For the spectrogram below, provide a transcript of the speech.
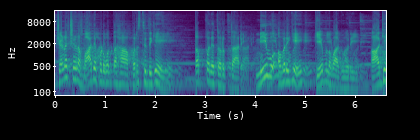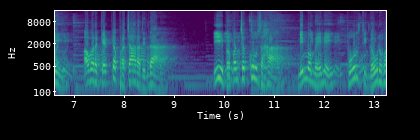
ಕ್ಷಣ ಕ್ಷಣ ಬಾಧೆ ಪಡುವಂತಹ ಪರಿಸ್ಥಿತಿಗೆ ತಪ್ಪದೆ ತರುತ್ತಾರೆ. ನೀವು ಅವರಿಗೆ ಕೇವಲವಾಗುವಿರಿ. ಹಾಗೆ ಅವರ ಕೆಟ್ಟ ಪ್ರಚಾರದಿಂದ ಈ ಪ್ರಪಂಚಕ್ಕೂ ಸಹ ನಿಮ್ಮ ಮೇಲೆ ಪೂರ್ತಿ ಗೌರವ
